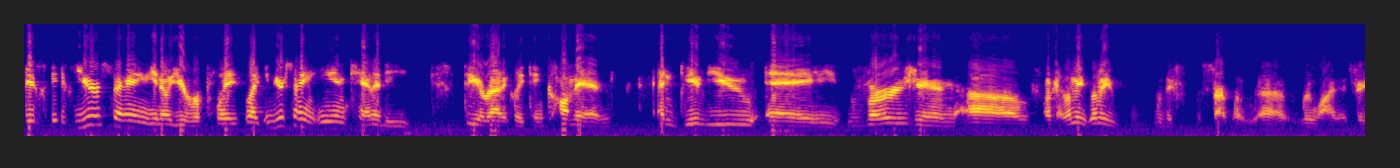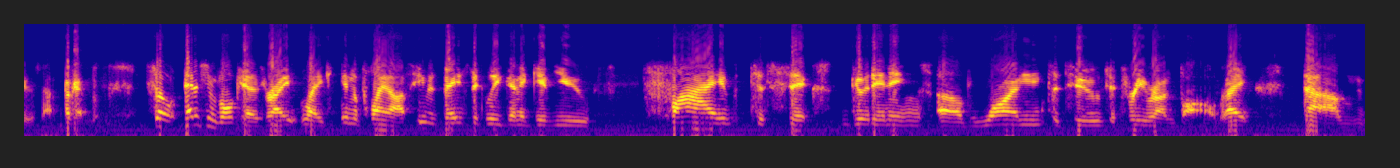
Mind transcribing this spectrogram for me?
if, if you're saying, you know, you're replaced, like, if you're saying Ian Kennedy theoretically can come in and give you a version of, okay, let me, let me, let me start, uh, rewind and figure this out. Okay. So Edinson Volquez, right? Like in the playoffs, he was basically going to give you five to six good innings of one to two to three run ball, right? Um,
